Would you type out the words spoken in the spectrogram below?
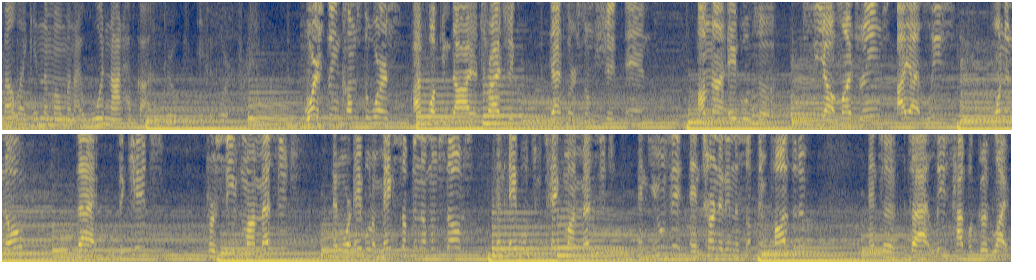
felt like in the moment I would not have gotten through if it weren't for him. Worst thing comes to worst, I fucking die a tragic death or some shit, and I'm not able to see out my dreams. I at least want to know that the kids perceived my message and were able to make something of themselves and able to take my message and use it and turn it into something positive and to, to at least have a good life.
